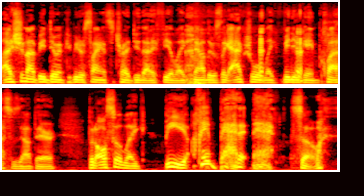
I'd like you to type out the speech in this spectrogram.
I should not be doing computer science to try to do that. I feel like now there's like actual like video game classes out there, but also like B. I am bad at math, so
